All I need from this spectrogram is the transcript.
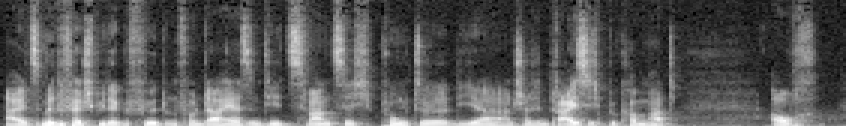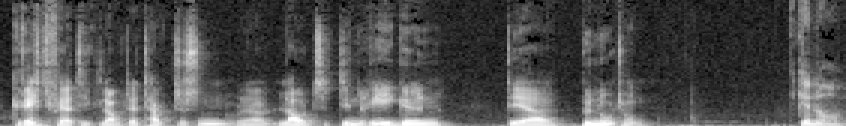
als Mittelfeldspieler geführt und von daher sind die 20 Punkte, die er anstatt den 30 bekommen hat, auch gerechtfertigt laut der taktischen oder laut den Regeln der Benotung. Genau.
